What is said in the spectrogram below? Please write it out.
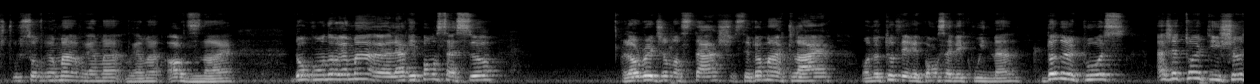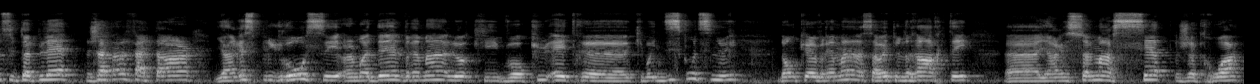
je trouve ça vraiment, vraiment, vraiment ordinaire. Donc, on a vraiment euh, la réponse à ça. L'original stash, c'est vraiment clair. On a toutes les réponses avec Winman. Donne un pouce. Achète-toi un t-shirt s'il te plaît. J'attends le facteur. Il en reste plus gros. C'est un modèle vraiment là, qui va plus être euh, qui va être discontinué. Donc euh, vraiment, ça va être une rareté. Euh, il en reste seulement 7, je crois.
